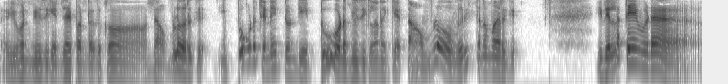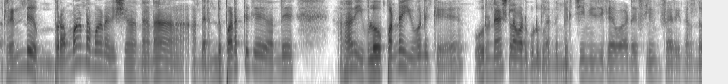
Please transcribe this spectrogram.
யுவன் மியூசிக் என்ஜாய் பண்ணுறதுக்கும் வந்து அவ்வளோ இருக்குது இப்போ கூட சென்னை டுவெண்ட்டி எயிட் டூவோட மியூசிக்லாம் நான் கேட்டேன் அவ்வளோ வெறித்தனமாக இருக்குது இது எல்லாத்தையும் விட ரெண்டு பிரம்மாண்டமான விஷயம் என்னென்னா அந்த ரெண்டு படத்துக்கு வந்து அதாவது இவ்வளோ பண்ண யுவனுக்கு ஒரு நேஷ்னல் அவார்டு கொடுக்கல. இந்த மிர்ச்சி மியூசிக் அவார்டு ஃபிலிம்ஃபேர் இதெல்லாம் இந்த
